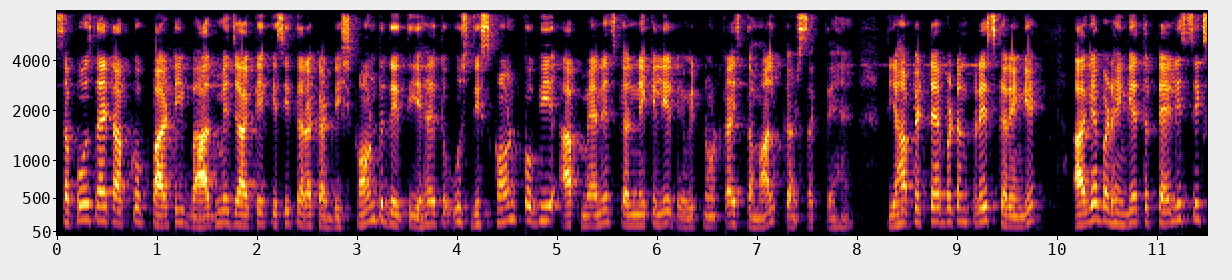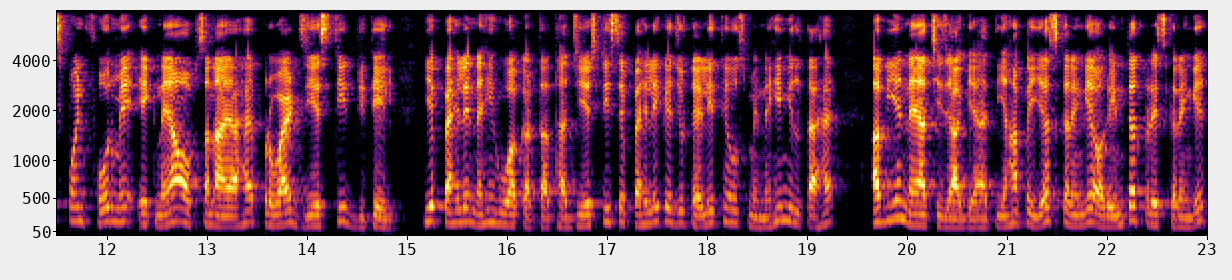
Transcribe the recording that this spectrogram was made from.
सपोज़ दैट आपको पार्टी बाद में जाके किसी तरह का डिस्काउंट देती है तो उस डिस्काउंट को भी आप मैनेज करने के लिए डेबिट नोट का इस्तेमाल कर सकते हैं। तो यहाँ पे टैब बटन प्रेस करेंगे। आगे बढ़ेंगे तो टैली 6.4 में एक नया ऑप्शन आया है प्रोवाइड जीएसटी डिटेल ये पहले नहीं हुआ करता था। जीएसटी से पहले के जो टैली थे, उसमें नहीं मिलता है। अब ये नया चीज़ आ गया है। तो यहाँ पे यस करेंगे और इंटर प्रेस करेंगे।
